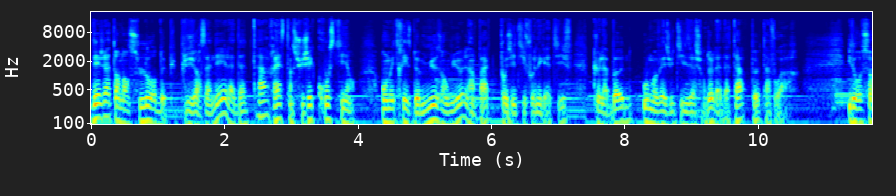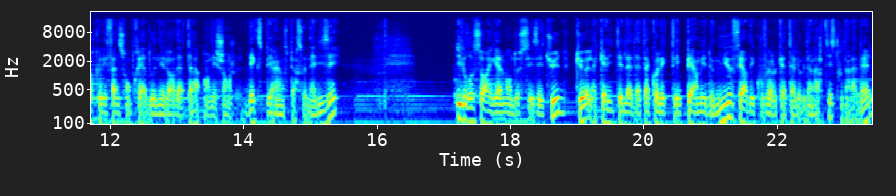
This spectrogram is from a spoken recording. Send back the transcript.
Déjà tendance lourde depuis plusieurs années, la data reste un sujet croustillant. On maîtrise de mieux en mieux l'impact positif ou négatif que la bonne ou mauvaise utilisation de la data peut avoir. Il ressort que les fans sont prêts à donner leur data en échange d'expériences personnalisées. Il ressort également de ces études que la qualité de la data collectée permet de mieux faire découvrir le catalogue d'un artiste ou d'un label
